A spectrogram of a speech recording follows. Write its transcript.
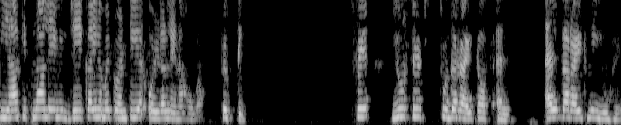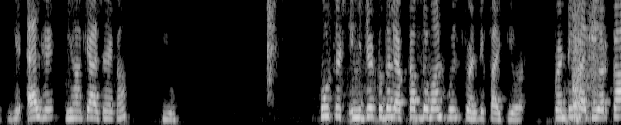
तो यहाँ कितना लेंगे? जे का ही हमें ट्वेंटी ईयर ओल्डर लेना होगा फिफ्टी फिर U sits to the right of L L का राइट में यू है। ये एल है यहाँ क्या आ जाएगा? U who sits immediate to the left of the one who is twenty five year twenty five year का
